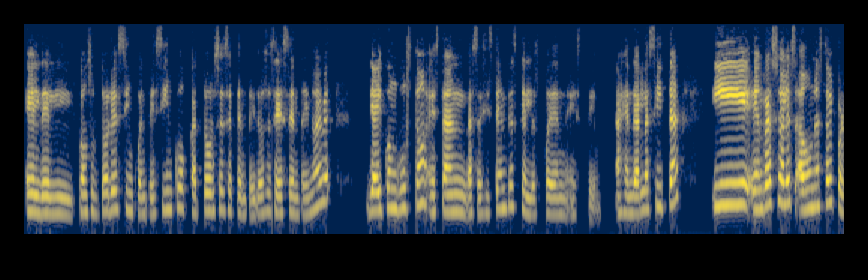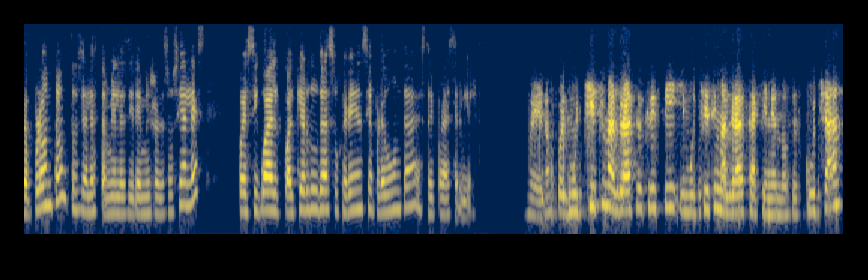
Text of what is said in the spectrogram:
El del consultorio es 55 14 72 69. Y ahí con gusto están las asistentes que les pueden este, agendar la cita. Y en redes sociales aún estoy, pero pronto, entonces ya les, también les diré mis redes sociales. Pues igual, cualquier duda, sugerencia, pregunta, estoy para servirles. Bueno, pues muchísimas gracias, Cristi, y muchísimas gracias a quienes nos escuchan.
